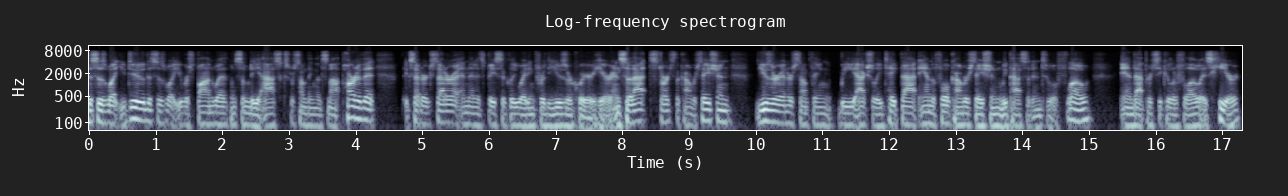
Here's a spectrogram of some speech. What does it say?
this is what you do, this is what you respond with when somebody asks for something that's not part of it, et cetera, et cetera. And then it's basically waiting for the user query here. And so that starts the conversation. User enters something. We actually take that and the full conversation, we pass it into a flow and that particular flow is here.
